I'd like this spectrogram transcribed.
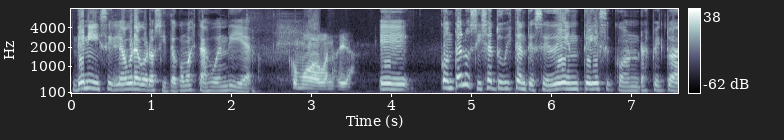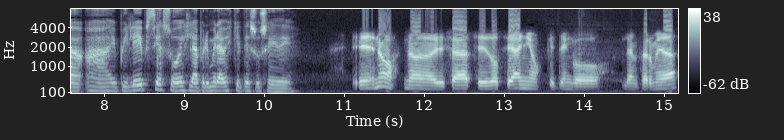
Denis y Laura Gorosito, ¿cómo estás? Buen día. ¿Cómo va? Buenos días. Eh, contanos si ya tuviste antecedentes con respecto a, epilepsias o es la primera vez que te sucede. Eh, no, no, ya hace 12 años que tengo la enfermedad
